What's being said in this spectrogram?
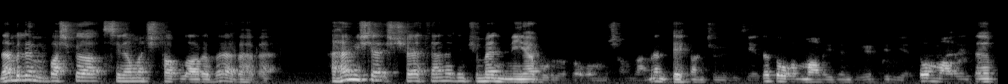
Nə bilim, başqa sinema kitabları və və və həmişə şikayətlənirdim ki, mən niyə burada da? Mən Tehran kimi bir yerdə doğulmalı idim, böyük bir yerdə olmalı idim.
